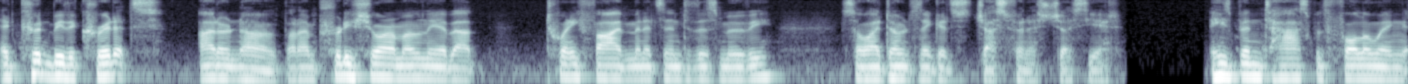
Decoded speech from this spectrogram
it could be the credits. I don't know, but I'm pretty sure I'm only about 25 minutes into this movie, so I don't think it's just finished just yet. He's been tasked with following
